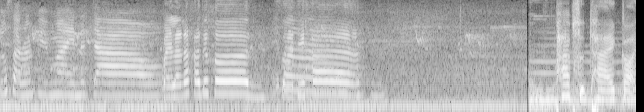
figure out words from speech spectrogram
สุขสันต์วันปีใหม่นะเจ้า ไปแล้วนะคะทุกคน สวัสดีค่ะ ภาพสุดท้ายก่อน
